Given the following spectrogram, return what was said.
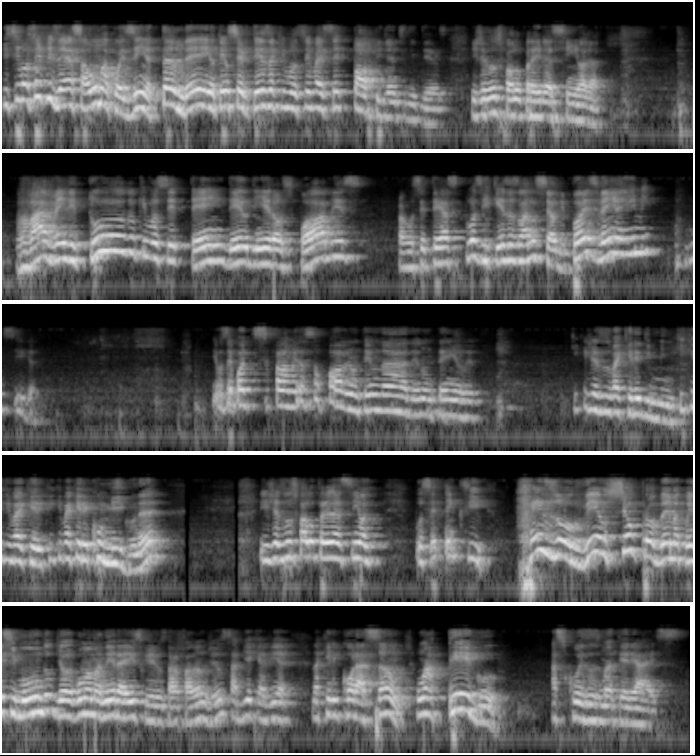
E se você fizer essa uma coisinha, também eu tenho certeza que você vai ser top diante de Deus. E Jesus falou para ele assim: Olha, vá, vende tudo que você tem, dê o dinheiro aos pobres, para você ter as suas riquezas lá no céu. Depois venha e me, me siga. E você pode falar, mas eu sou pobre, eu não tenho nada, eu não tenho. O que, que Jesus vai querer de mim? O que, que ele vai querer? O que, que vai querer comigo, né? E Jesus falou para ele assim: olha, você tem que resolver o seu problema com esse mundo, de alguma maneira é isso que Jesus estava falando. Jesus sabia que havia naquele coração um apego às coisas materiais.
